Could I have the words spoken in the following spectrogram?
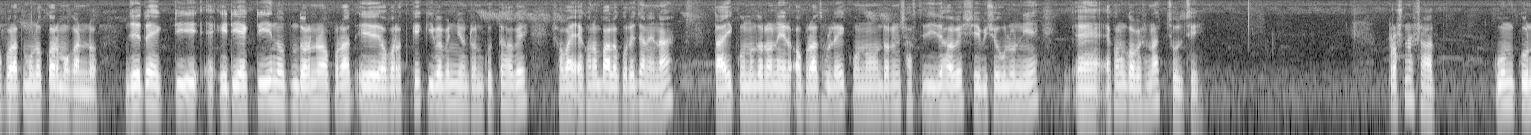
অপরাধমূলক কর্মকাণ্ড। যেহেতু একটি, এটি একটি নতুন ধরনের অপরাধ, এই অপরাধকে কীভাবে নিয়ন্ত্রণ করতে হবে সবাই এখনও ভালো করে জানে না। তাই কোনো ধরনের অপরাধ হলে কোনো ধরনের শাস্তি দিতে হবে সে বিষয়গুলো নিয়ে এখন গবেষণা চলছে। প্রশ্ন সাত, কোন কোন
